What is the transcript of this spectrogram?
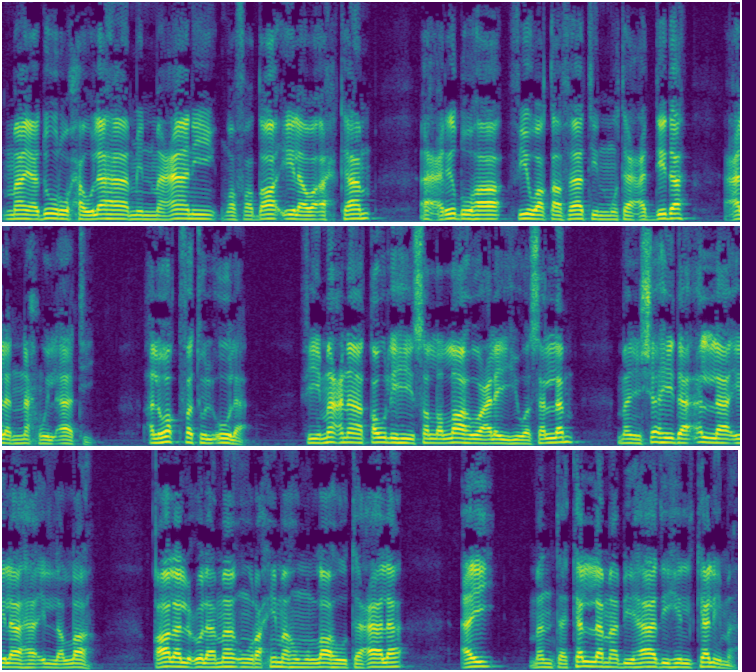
ما يدور حولها من معاني وفضائل وأحكام أعرضها في وقفات متعددة على النحو الآتي. الوقفة الأولى في معنى قوله صلى الله عليه وسلم من شهد أن لا إله إلا الله قال العلماء رحمهم الله تعالى أي من تكلم بهذه الكلمة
